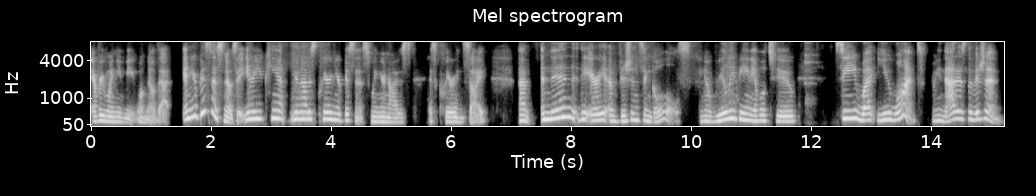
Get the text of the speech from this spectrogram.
everyone you meet will know that. And your business knows it. You know you can't you're not as clear in your business when you're not as as clear inside. Um, and then the area of visions and goals you know really being able to see what you want. I mean that is the vision.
